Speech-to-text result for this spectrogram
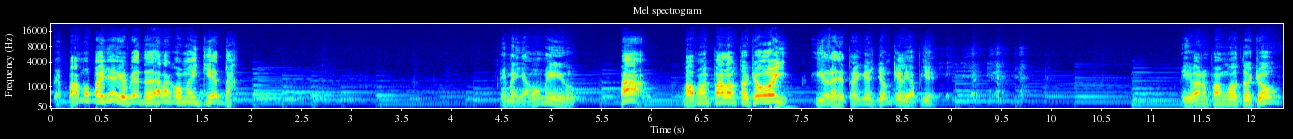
Pues vamos para allá y olvídate, deja la coma quieta. Y me llamó mi hijo. Ah, vamos a ir para el auto show hoy. Y yo le dije, estoy en el yonki a pie. Íbamos para un auto show.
